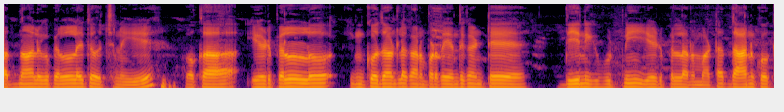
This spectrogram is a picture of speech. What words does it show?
పద్నాలుగు పిల్లలు అయితే వచ్చినాయి. ఒక ఏడు పిల్లలు ఇంకో దాంట్లో కనపడతాయి. ఎందుకంటే దీనికి పుట్టిన ఏడు పిల్లలు అనమాట దానికి ఒక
